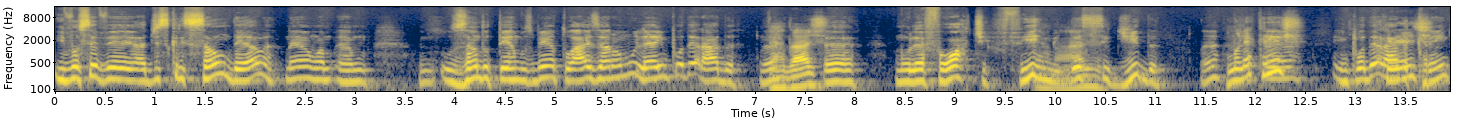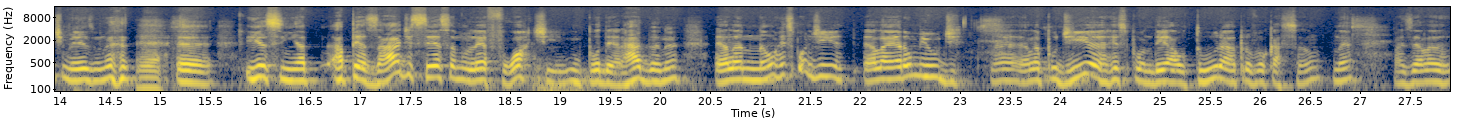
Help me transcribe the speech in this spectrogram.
e você vê a descrição dela, né, uma, é, usando termos bem atuais, era uma mulher empoderada. Né? Verdade. É, mulher forte, firme, Verdade. decidida. Né? Mulher crente. É, empoderada, crente. crente. mesmo, né? É. É, e assim, a, apesar de ser essa mulher forte, empoderada, né, ela não respondia, ela era humilde. Né? Ela podia responder à altura, à provocação, né? mas ela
